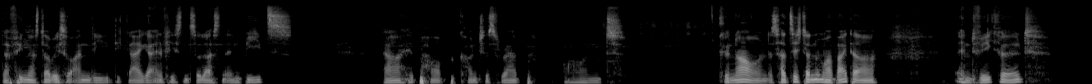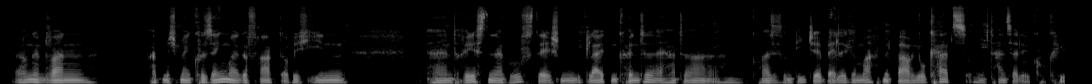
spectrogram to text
da fing das, glaube ich, so an, die, die Geige einfließen zu lassen in Beats, ja, Hip-Hop, Conscious Rap und genau, und das hat sich dann immer weiter entwickelt. Irgendwann hat mich mein Cousin mal gefragt, ob ich ihn in Dresden in der Groove Station begleiten könnte. Er hat da ähm, quasi so ein DJ-Battle gemacht mit Mario Katz und Hansel Cocu.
